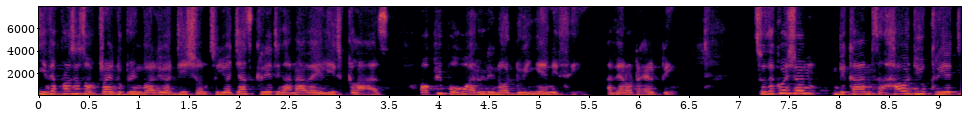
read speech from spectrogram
in the process of trying to bring value addition. So you're just creating another elite class of people who are really not doing anything and they're not helping. So the question becomes, how do you create,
